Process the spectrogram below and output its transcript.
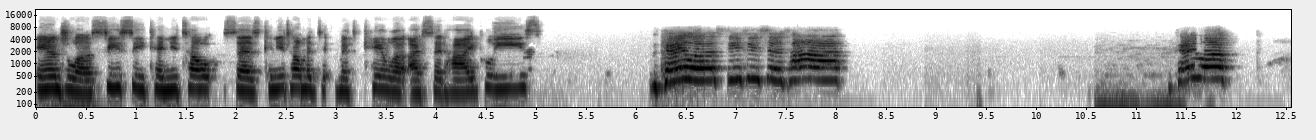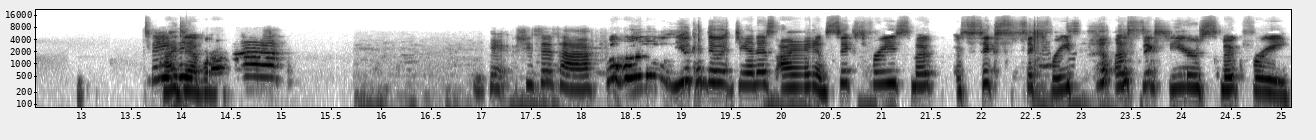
Angela, Cece, can you tell says, can you tell Mit- Michaela I said hi, please? Michaela, Cece says hi. Michaela. Hi, Deborah. hi. You can't- She says hi. Woohoo! You can do it, Janice. I am six free smoke. uh, Six six free. I'm six years smoke free.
